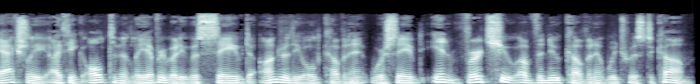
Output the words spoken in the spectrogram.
Actually, I think ultimately everybody was saved under the old covenant, were saved in virtue of the new covenant, which was to come.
